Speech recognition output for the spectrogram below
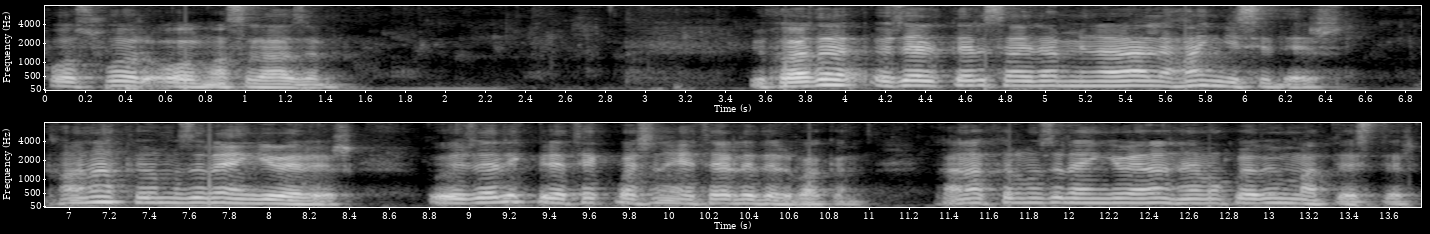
fosfor olması lazım. Yukarıda özellikleri sayılan mineral hangisidir? Kana kırmızı rengi verir. Bu özellik bile tek başına yeterlidir bakın. Kana kırmızı rengi veren hemoglobin maddesidir.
